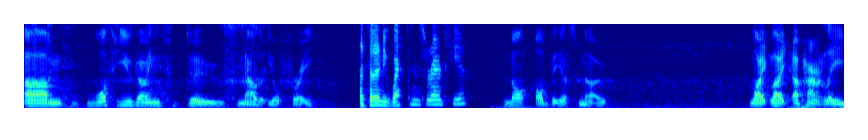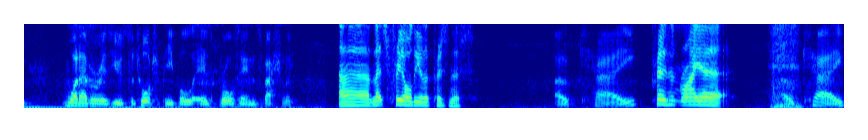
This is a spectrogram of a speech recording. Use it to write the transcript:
Um, what are you going to do now that you're free? Are there any weapons around here? Not obvious, no. Like, like apparently, whatever is used to torture people is brought in specially. Uh, let's free all the other prisoners. Okay, Prison riot. okay.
